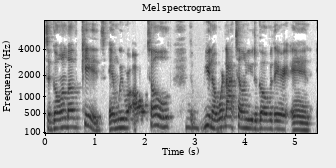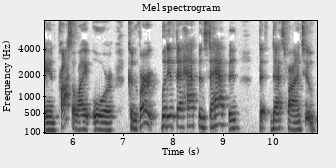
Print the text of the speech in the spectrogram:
to go and love kids. And we were all told, mm-hmm. you know, we're not telling you to go over there and and proselyte or convert, but if that happens to happen, that that's fine too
